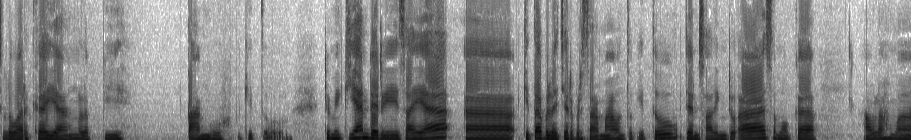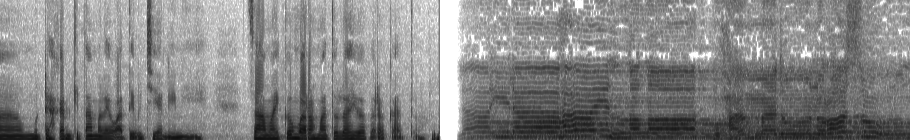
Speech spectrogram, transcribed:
keluarga yang lebih tangguh begitu. Demikian dari saya, uh, kita belajar bersama untuk itu dan saling doa. Semoga Allah memudahkan kita melewati ujian ini. Assalamualaikum warahmatullahi wabarakatuh. La ilaha illallah Muhammadun Rasulullah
